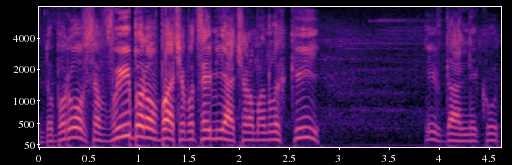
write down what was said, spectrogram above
Доборовся, виборов, бачимо цей м'яч Роман Легкий. І в дальній кут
